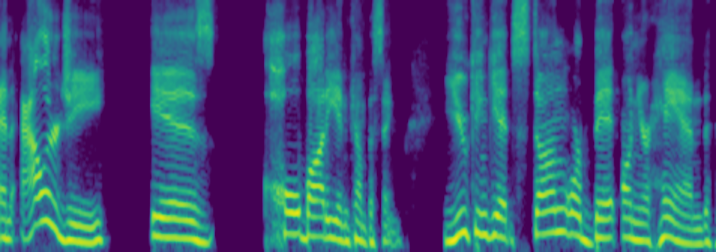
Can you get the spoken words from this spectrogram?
An allergy is whole body encompassing. You can get stung or bit on your hand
